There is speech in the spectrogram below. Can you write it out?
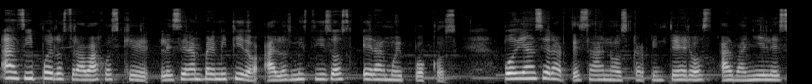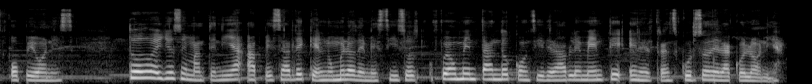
Así pues los trabajos que les eran permitidos a los mestizos eran muy pocos. Podían ser artesanos, carpinteros, albañiles o peones. Todo ello se mantenía a pesar de que el número de mestizos fue aumentando considerablemente en el transcurso de la colonia.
